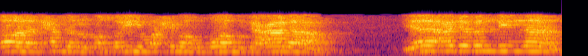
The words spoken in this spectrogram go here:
قال الحسن البصري رحمه الله تعالى يا عجبا للناس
